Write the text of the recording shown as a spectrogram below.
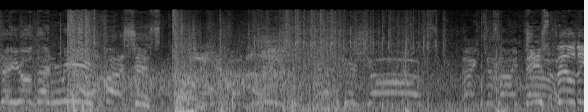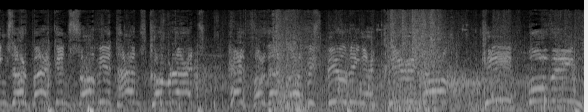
Better you than me, fascist! These buildings are back in Soviet hands, comrades! Head for that office building and clear it out! Keep moving!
